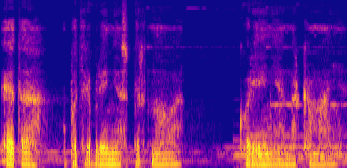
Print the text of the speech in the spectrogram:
Это употребление спиртного, курение, наркомания.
